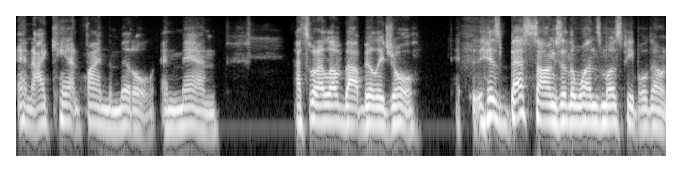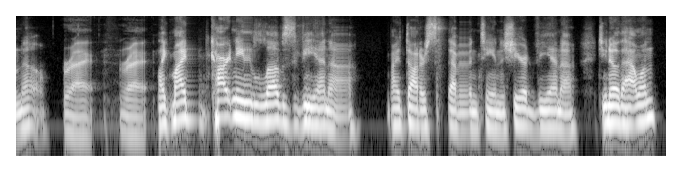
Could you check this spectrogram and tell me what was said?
and I can't find the middle. And man, that's what I love about Billy Joel. His best songs are the ones most people don't know. Right, right. Like my Cartney loves Vienna. My daughter's 17 and she heard Vienna. Do you know that one?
